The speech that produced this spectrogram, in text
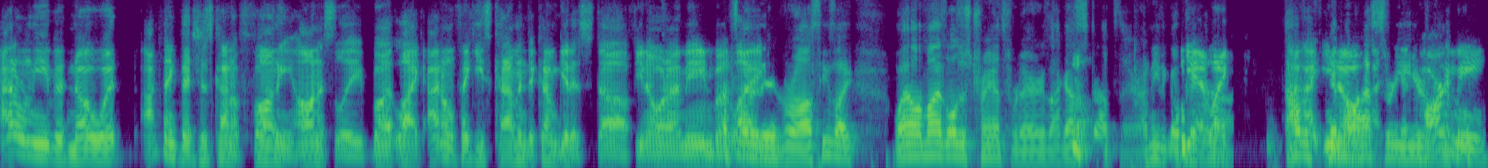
I don't even know what I think that's just kind of funny, honestly. But like I don't think he's coming to come get his stuff. You know what I mean? But That's what like it is, Ross. He's like, well, I might as well just transfer there because I got stuff there. I need to go. Pick Yeah, like, up. I was I, you in the know, last three it- years. part there. of me,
